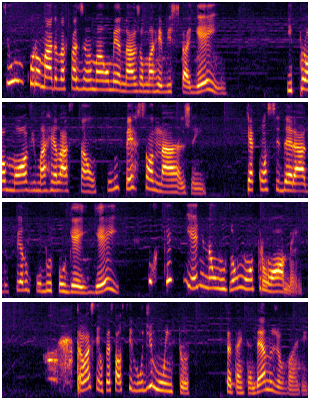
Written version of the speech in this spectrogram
se um Kurumada vai fazer uma homenagem a uma revista gay e promove uma relação com um personagem que é considerado pelo público gay gay, por que, que ele não usou um outro homem? Então, assim, o pessoal se ilude muito. Você tá entendendo, Giovanni?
